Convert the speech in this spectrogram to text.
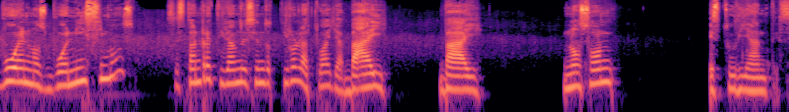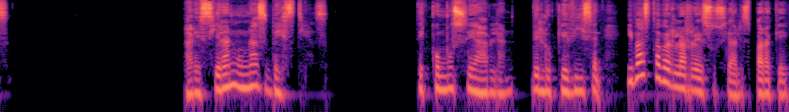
buenos, buenísimos, se están retirando diciendo, tiro la toalla, bye, bye? No son estudiantes. Parecieran unas bestias de cómo se hablan, de lo que dicen. Y basta ver las redes sociales para que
